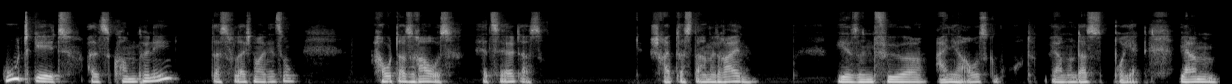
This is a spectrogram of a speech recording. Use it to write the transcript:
gut geht als Company, das vielleicht noch eine Ergänzung, haut das raus, erzählt das, schreibt das damit rein. Wir sind für ein Jahr ausgebucht. Wir haben das Projekt. Wir haben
